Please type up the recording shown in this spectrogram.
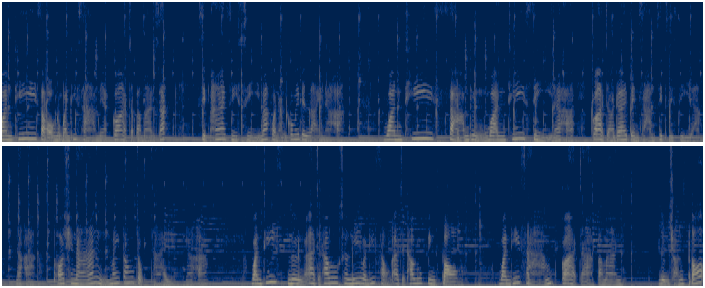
วันที่2ถึงวันที่3เนี่ยก็อาจจะประมาณสัก 15 ซีซีมากกว่านั้นก็ไม่เป็นไรนะคะ วันที่ 3 ถึงวันที่4นะคะก็อาจจะได้เป็น 30 ซีซีแล้วนะคะ เพราะฉะนั้นไม่ต้องจกใจนะคะ วันที่ 1 อาจจะเท่าลูกเชอรี่ วันที่ 2 ก็อาจจะเท่าลูกปิงปอง วันที่ 3 ก็อาจจะประมาณ 1 ช้อนโต๊ะ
